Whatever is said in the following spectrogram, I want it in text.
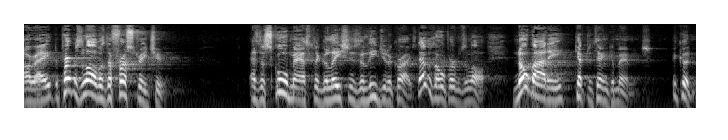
All right. The purpose of the law was to frustrate you. As a schoolmaster, Galatians, to lead you to Christ. That was the whole purpose of the law. Nobody kept the Ten Commandments. They couldn't.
